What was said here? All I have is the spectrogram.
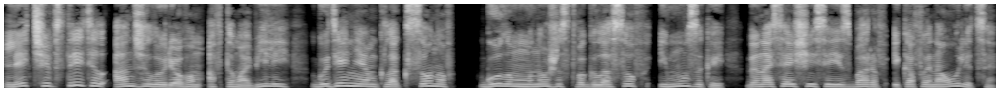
Летчи встретил Анжелу ревом автомобилей, гудением клаксонов Гулом множества голосов и музыкой, доносящейся из баров и кафе на улице,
